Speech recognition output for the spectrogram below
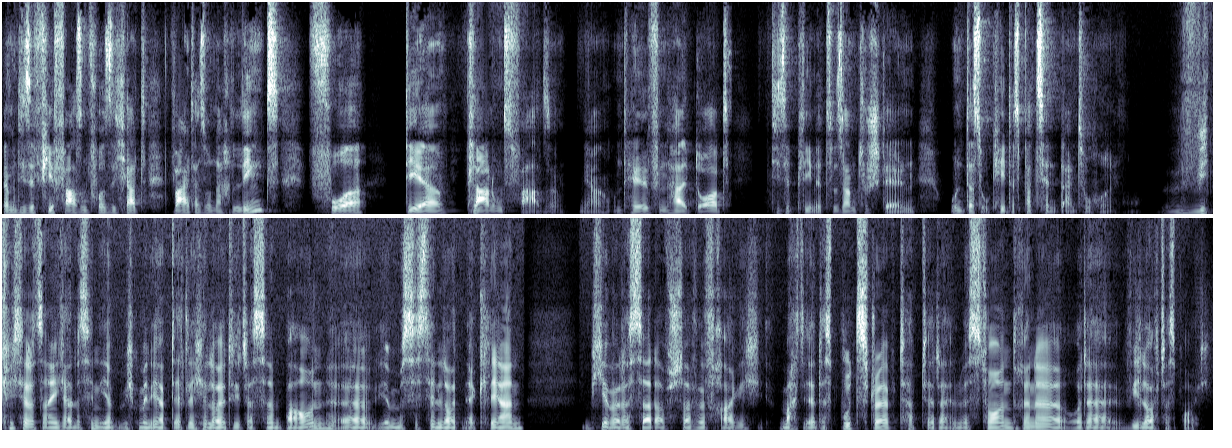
wenn man diese vier Phasen vor sich hat, weiter so nach links vor der Planungsphase, ja, und helfen halt dort, diese Pläne zusammenzustellen und das Okay des Patienten einzuholen. Wie kriegt ihr das eigentlich alles hin? Ihr, ich meine, ihr habt etliche Leute, die das dann bauen. Äh, ihr müsst es den Leuten erklären. Hier bei der Startup-Staffel frage ich, macht ihr das bootstrapped? Habt ihr da Investoren drin oder wie läuft das bei euch?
